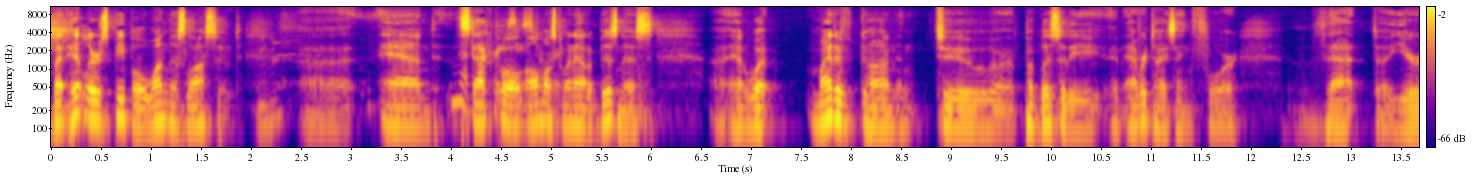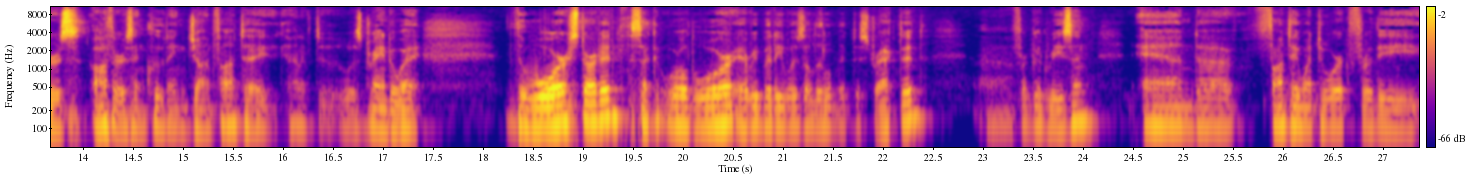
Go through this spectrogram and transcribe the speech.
But Hitler's people won this lawsuit. Uh, and Stackpole almost went out of business. Uh, and what might have gone into uh, publicity and advertising for that uh, year's authors, including John Fante, kind of was drained away. The war started, the Second World War. Everybody was a little bit distracted uh, for good reason. And uh, Fante went to work for the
